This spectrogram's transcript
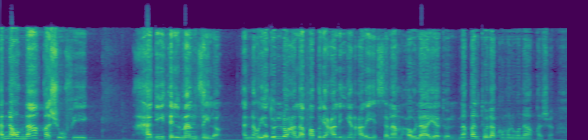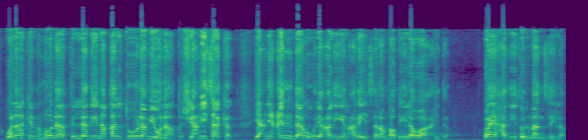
أنهم ناقشوا في حديث المنزلة. أنه يدل على فضل علي عليه السلام أو لا يدل. نقلت لكم المناقشة. ولكن هنا في الذي نقلته لم يناقش. يعني سكت. يعني عنده لعلي عليه السلام فضيلة واحدة. وهي حديث المنزلة.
